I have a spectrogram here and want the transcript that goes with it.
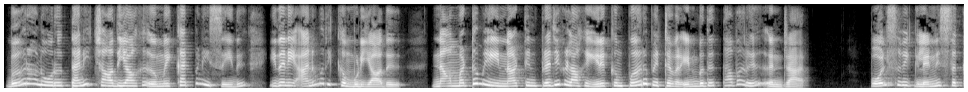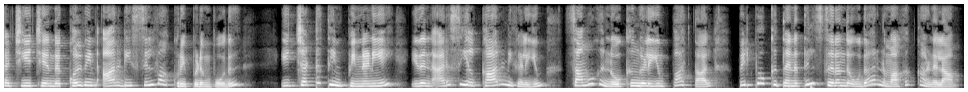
வேறான ஒரு தனிச்சாதியாக எம்மை கற்பனை செய்து இதனை அனுமதிக்க முடியாது. நாம் மட்டுமே இந்நாட்டின் பிரஜைகளாக இருக்கும் பேறு பெற்றவர் என்பது தவறு என்றார். போல்சவிக் லெனிச கட்சியைச் சேர்ந்த கொல்வின் ஆர் டி சில்வா குறிப்பிடும் போது இச்சட்டத்தின் பின்னணியை இதன் அரசியல் காரணிகளையும் சமூக நோக்கங்களையும் பார்த்தால் பிற்போக்குத்தனத்தில் சிறந்த உதாரணமாக காணலாம்.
